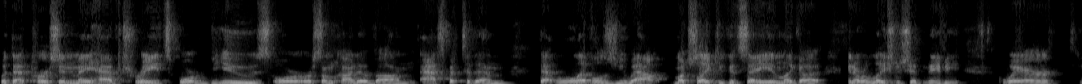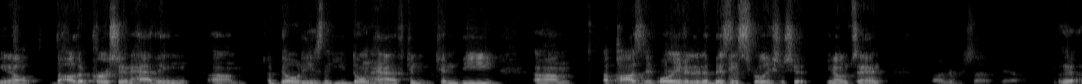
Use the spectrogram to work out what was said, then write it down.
but that person may have traits or views or, or some kind of um, aspect to them that levels you out. Much like you could say in like a in a relationship maybe where you know the other person having um, abilities that you don't have can can be um, a positive, or even in a business relationship. You know what I'm saying? 100% yeah Yeah.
